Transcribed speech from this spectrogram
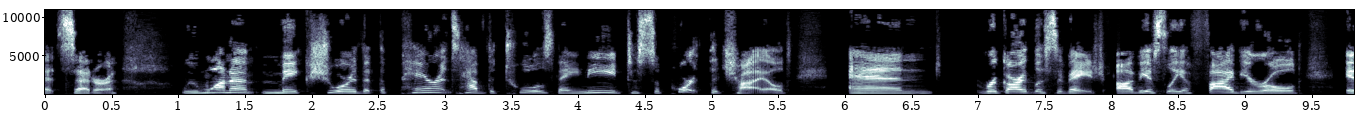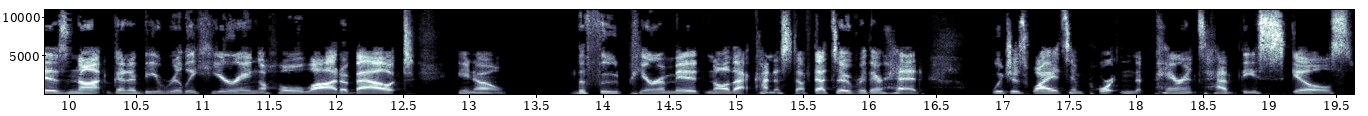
etc we want to make sure that the parents have the tools they need to support the child and regardless of age. Obviously a five year old is not going to be really hearing a whole lot about you know the food pyramid and all that kind of stuff. That's over their head which is why it's important that parents have these skills.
